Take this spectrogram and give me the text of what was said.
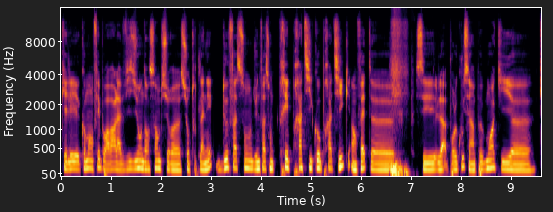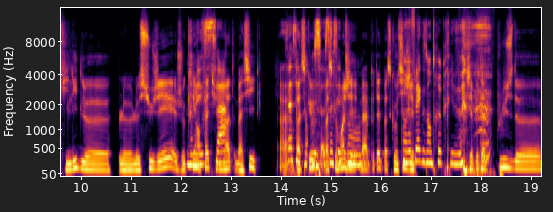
quel est, comment on fait pour avoir la vision d'ensemble sur euh, sur toute l'année, de façon, d'une façon très pratico-pratique. En fait, euh, c'est là pour le coup, c'est un peu moi qui euh, qui lead le, le, le sujet. Je crée en fait une note. Bah si, euh, parce que parce que moi j'ai bah, peut-être parce que aussi j'ai réflexe d'entreprise. J'ai peut-être plus de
